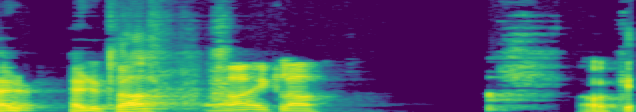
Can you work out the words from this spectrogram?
Er, er du klar? Ja, jeg er klar. Ok.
